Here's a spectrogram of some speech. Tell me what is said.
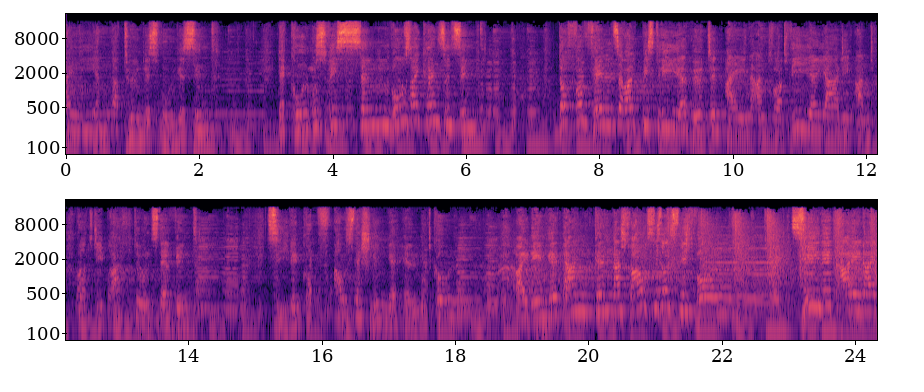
Bayern ertönt es wohlgesinnt. Der Kohl muss wissen, wo seine Grenzen sind. Doch vom Pfälzerwald bis Trier hörten eine Antwort, wir, ja die Antwort, die brachte uns der Wind. Zieh den Kopf aus der Schlinge, Helmut Kohl. Bei dem Gedanken an Strauß ist uns nicht wohl. Zieh nicht ein, ein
